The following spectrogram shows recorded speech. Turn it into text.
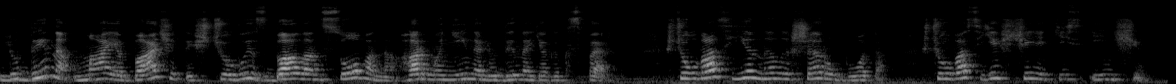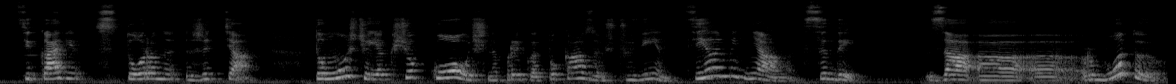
Людина має бачити, що ви збалансована, гармонійна людина як експерт, що у вас є не лише робота, що у вас є ще якісь інші цікаві сторони життя. Тому що якщо коуч, наприклад, показує, що він цілими днями сидить за а, а, роботою,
